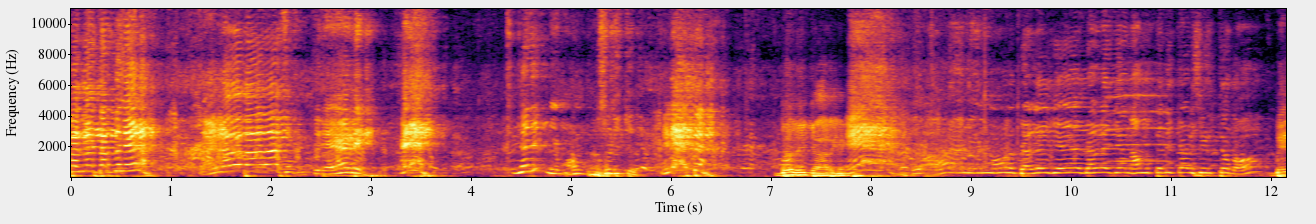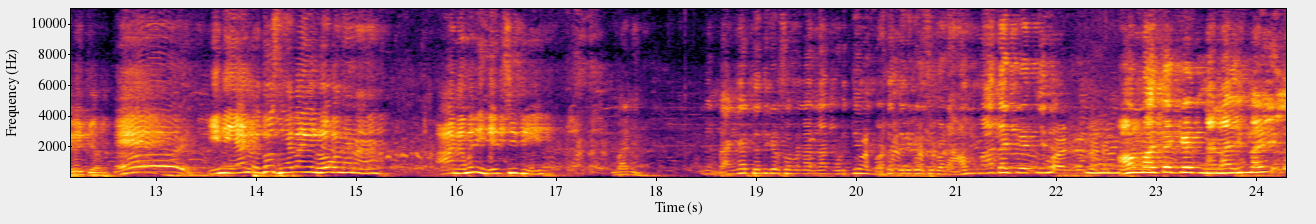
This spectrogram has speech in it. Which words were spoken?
ಬಾವ ಸುಮ್ಕಿರಿ, ಹೇಳ್ರಿ. ನಡಿ? ಬೆಳಿಗ್ಗೆ ಆರು ಗಂಟೆ. ಏ ನೀನು ಬೆಳಿಗ್ಗೆ ಬೆಳಿಗ್ಗೆ ನಮ್ಮ ತಲೆ ಕಾಣಿಸಿರ್ತದೋ ಬೆಳಿಗ್ಗೆ ಇನ್ನು ಎಂಟು ದಿವಸ ಹೇಳಂಗಿಲ್ಲ ಹೋಗೋ ನಾನು ಆ ನಮನಿ ಹೆಚ್ಚಿದಿ ಬನ್ನಿ. ನೀನು ಬಂಗಾರ ತಲೆ ಕೆಡಿಸಬೇಡ ನಾನು ಕೊಡ್ತೀನಿ ಬಟ್ಟೆ ತಲೆ ಕೆಡಿಸಬೇಡ ಅವ್ನ ಮಾತಾ ಕೇಳ್ತೀನಿ. ಅವ್ನ ಮಾತಾ ಕೇಳ್ತೀನಿ. ನಾನು ಇಲ್ಲ ಇಲ್ಲ.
